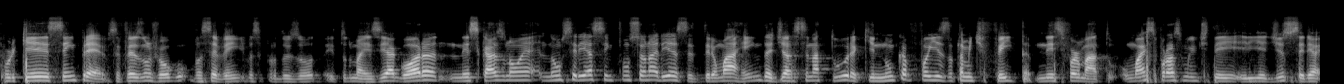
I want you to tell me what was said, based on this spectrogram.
porque sempre é, você fez um jogo, você vende, você produz outro e tudo mais. E agora, nesse caso, não é, não seria assim que funcionaria. Você teria uma renda de assinatura que nunca foi exatamente feita nesse formato. O mais próximo que a gente teria disso seria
